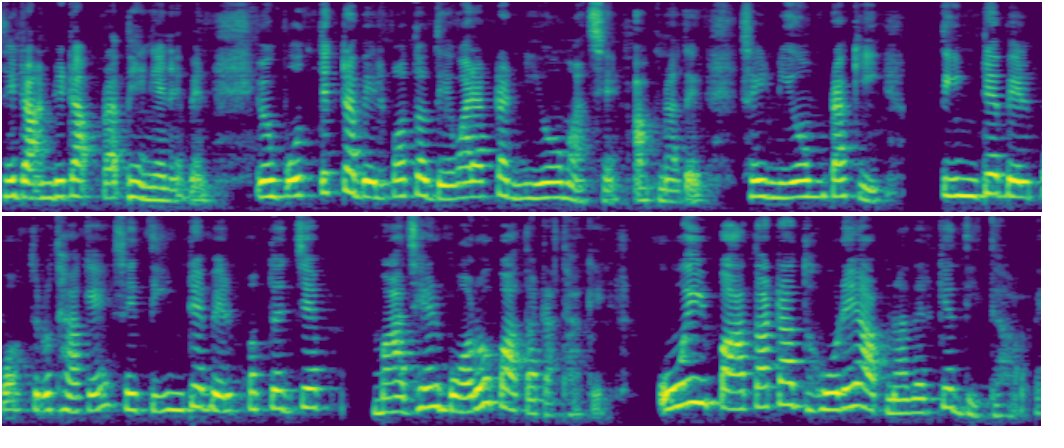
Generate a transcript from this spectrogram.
সেই ডান্ডিটা আপনারা ভেঙে নেবেন। এবং প্রত্যেকটা বেলপত্র দেওয়ার একটা নিয়ম আছে আপনাদের। সেই নিয়মটা কি? তিনটে বেলপত্র থাকে, সেই তিনটে বেলপত্রের যে মাঝের বড় পাতাটা থাকে, ওই পাতাটা ধরে আপনাদেরকে দিতে হবে।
